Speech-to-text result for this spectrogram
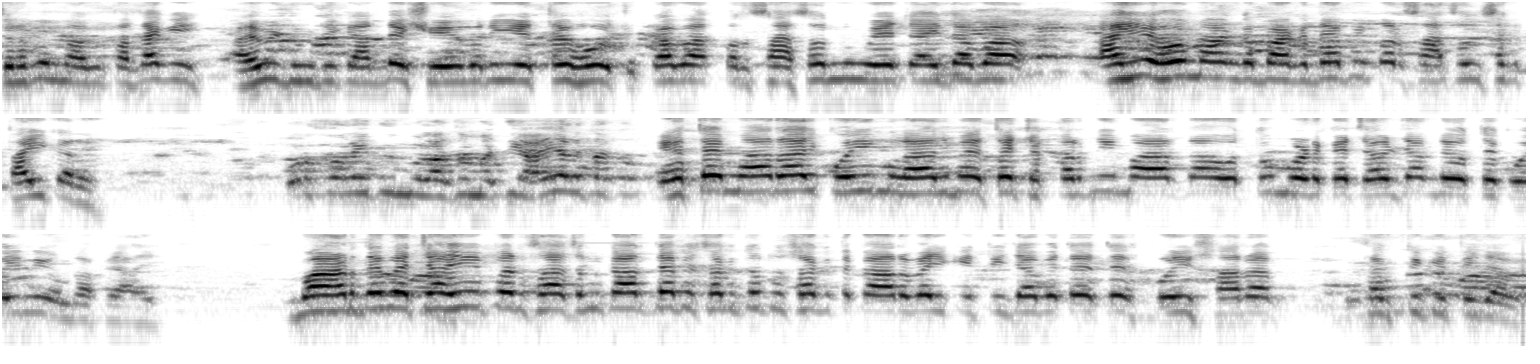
ਸਿਰਫ ਮੈਨੂੰ ਪਤਾ ਕਿ ਅਸੀਂ ਵੀ ਡਿਊਟੀ ਕਰਦੇ 6 ਵਾਰੀ ਇੱਥੇ ਹੋ ਚੁੱਕਾ ਵਾ ਪ੍ਰਸ਼ਾਸਨ ਨੂੰ ਇਹ ਚਾਹੀਦਾ ਵਾ ਅਸੀਂ ਇਹੋ ਮੰਗ ਮੰਗਦੇ ਆ ਵੀ ਪ੍ਰਸ਼ਾਸਨ ਸਖਤਾਈ ਕਰੇ। ਪੁਲਿਸ ਵਾਲੇ ਕੋਈ ਮੁਲਾਜ਼ਮ ਇੱਥੇ ਆਏ ਹਲੇ ਤੱਕ? ਇੱਥੇ ਮਹਾਰਾਜ ਕੋਈ ਮੁਲਾਜ਼ਮ ਇੱਥੇ ਚੱਕਰ ਨਹੀਂ ਮਾਰਦਾ, ਉੱਥੋਂ ਮੁੜ ਕੇ ਚਲ ਜਾਂਦੇ, ਉੱਥੇ ਕੋਈ ਨਹੀਂ ਹੁੰਦਾ ਪਿਆ ਇਹ। ਵਾਰਡ ਦੇ ਵਿੱਚ ਅਸੀਂ ਪ੍ਰਸ਼ਾਸਨ ਕਰਦੇ ਵੀ ਸਖਤ ਤੋਂ ਸਖਤ ਕਾਰਵਾਈ ਕੀਤੀ ਜਾਵੇ ਤੇ ਇੱਥੇ ਕੋਈ ਸਾਰਾ ਸਖਤੀ ਕੀਤੀ ਜਾਵੇ।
